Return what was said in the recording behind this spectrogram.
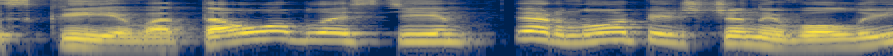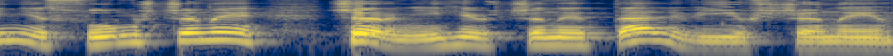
з Києва та області, Тернопільщини, Волині, Сумщини, Чернігівщини та Львівщини.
